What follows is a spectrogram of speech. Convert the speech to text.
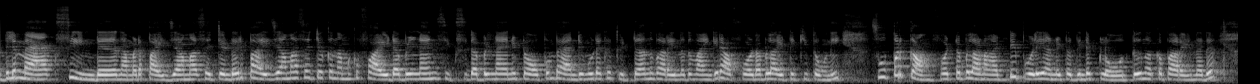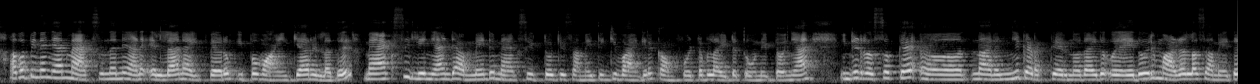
ഇതിൽ മാക്സി ഉണ്ട് നമ്മുടെ പൈജാമ സെറ്റ് ഉണ്ട് ഒരു പൈജാമ സെറ്റൊക്കെ നമുക്ക് five double nine six double nine ടോപ്പും പാന്റും കൂടെ ഒക്കെ കിട്ടുക എന്ന് പറയുന്നത് ഭയങ്കര അഫോർഡബിൾ ആയിട്ട് എനിക്ക് തോന്നി. സൂപ്പർ കംഫർട്ടബിൾ ആണ് അടിപൊളിയാണ് കേട്ടോ ഇതിന്റെ ക്ലോത്ത് എന്നൊക്കെ പറയുന്നത്. അപ്പോൾ പിന്നെ ഞാൻ മാക്സിൽ തന്നെയാണ് എല്ലാ നൈറ്റ് വെയറും ഇപ്പോൾ വാങ്ങിക്കാറുള്ളത്. മാക്സ് ഇല്ലേ ഞാൻ എന്റെ അമ്മേന്റെ മാക്സ് ഇട്ട് നോക്കിയ സമയത്ത് എനിക്ക് ഭയങ്കര കംഫർട്ടബിൾ ആയിട്ട് തോന്നിട്ടോ ഞാൻ എന്റെ ഡ്രസ്സൊക്കെ നനഞ്ഞ് കിടക്കായിരുന്നു അതായത് ഏതോ ഒരു മഴ ഉള്ള സമയത്ത്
